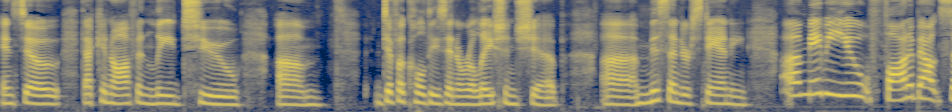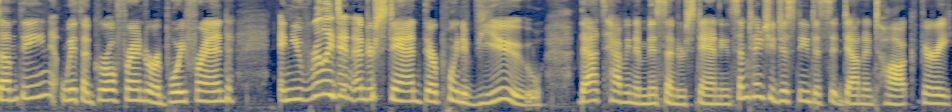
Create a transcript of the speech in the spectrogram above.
And so that can often lead to. Um, difficulties in a relationship, uh, a misunderstanding. Uh, maybe you fought about something with a girlfriend or a boyfriend and you really didn't understand their point of view. That's having a misunderstanding. Sometimes you just need to sit down and talk very.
